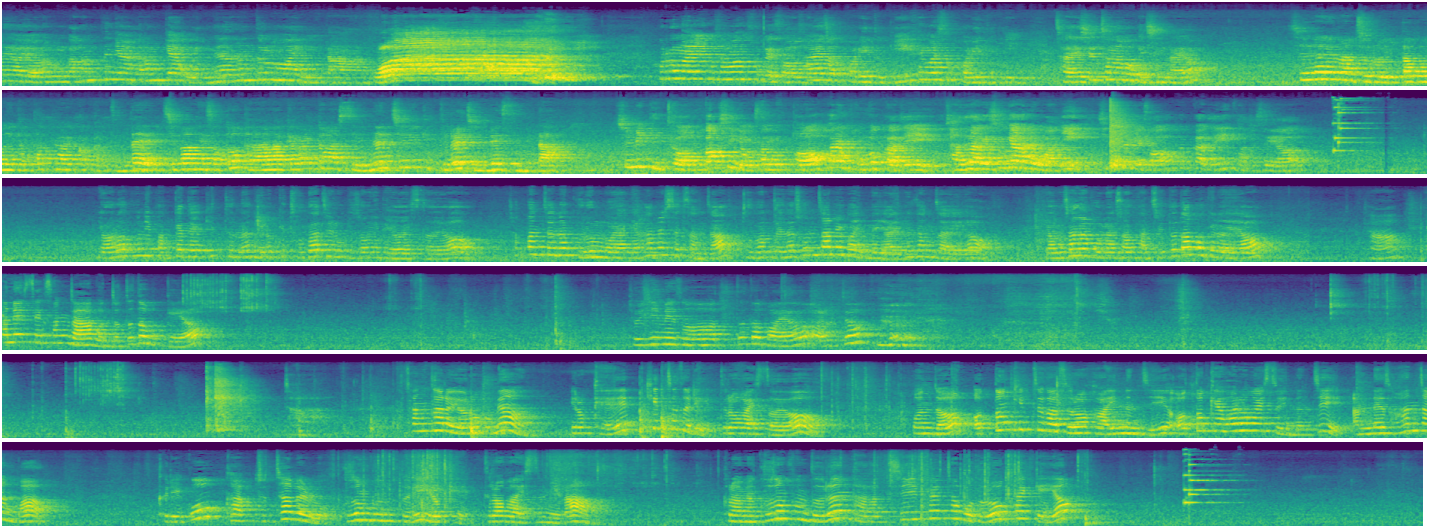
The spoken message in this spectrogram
안녕하세요. 여러분과 한튼 여행을 함께하고 있는 한둘모아입니다. 와! 코로나19 상황 속에서 사회적 거리두기, 생활 속 거리두기 잘 실천하고 계신가요? 실내에만 주로 있다 보니 답답해할 것 같은데 집안에서도 다양하게 활동할 수 있는 취미 키트를 준비했습니다. 취미 키트 언박싱 영상부터 활용 방법까지 자세하게 소개하려고 하니 여러분이 받게 될 키트는 이렇게 두 가지로 구성이 되어 있어요. 첫 번째는 구름 모양의 하늘색 상자, 두 번째는 손잡이가 있는 얇은 상자예요. 영상을 보면서 같이 뜯어보기로 해요. 자, 하늘색 상자 먼저 뜯어볼게요. 조심해서 뜯어봐요. 알았죠? 상자를 열어보면 이렇게 키트들이 들어가 있어요. 먼저 어떤 키트가 들어가 있는지 어떻게 활용할 수 있는지 안내서 한 장과 그리고 각 주차별로 구성품들이 이렇게 들어가 있습니다. 그러면 구성품들은 다 같이 펼쳐보도록 할게요.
